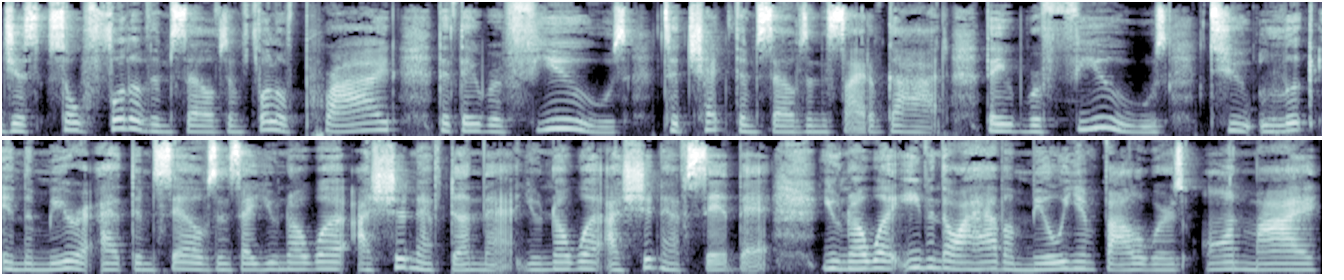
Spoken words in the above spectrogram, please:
just so full of themselves and full of pride that they refuse to check themselves in the sight of God. They refuse to look in the mirror at themselves and say, you know what? I shouldn't have done that. You know what? I shouldn't have said that. You know what? Even though I have a million followers on my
